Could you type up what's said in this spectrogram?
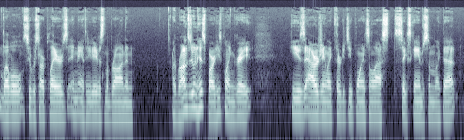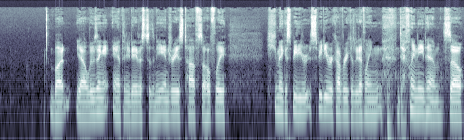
level superstar players in Anthony Davis and LeBron, and LeBron's doing his part. He's playing great. He's averaging like 32 points in the last six games or something like that. But yeah, losing Anthony Davis to the knee injury is tough. So hopefully he can make a speedy speedy recovery because we definitely definitely need him. So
